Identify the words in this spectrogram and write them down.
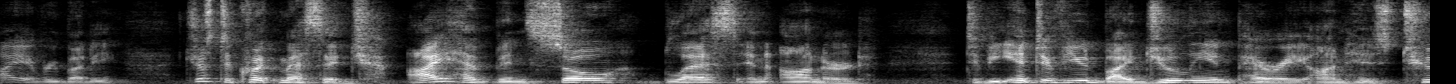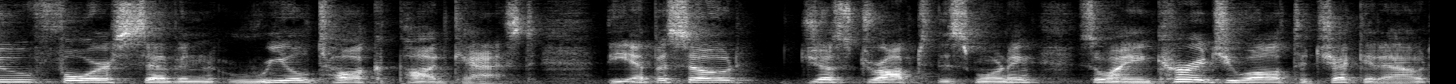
Hi, everybody. Just a quick message. I have been so blessed and honored to be interviewed by Julian Perry on his 247 Real Talk podcast. The episode just dropped this morning, so I encourage you all to check it out.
